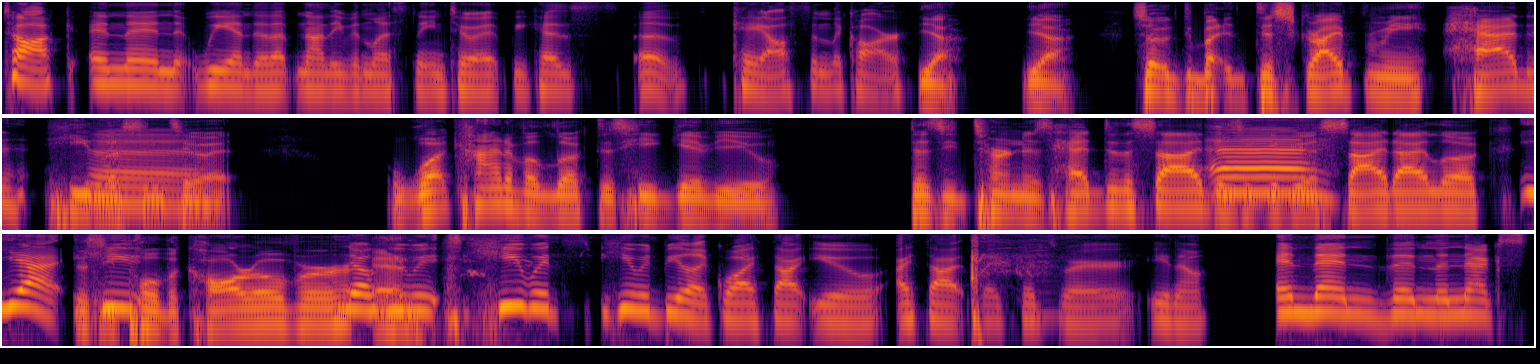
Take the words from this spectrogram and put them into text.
talk, and then we ended up not even listening to it because of chaos in the car. Yeah. Yeah. So, but describe for me, had he listened to Uh. it, what kind of a look does he give you? Does he turn his head to the side? Does he give you Uh, a side eye look? Yeah, Does he, pull the car over? No, he would he would he would be like, "Well, I thought you I thought the kids were, you know." And then then the next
